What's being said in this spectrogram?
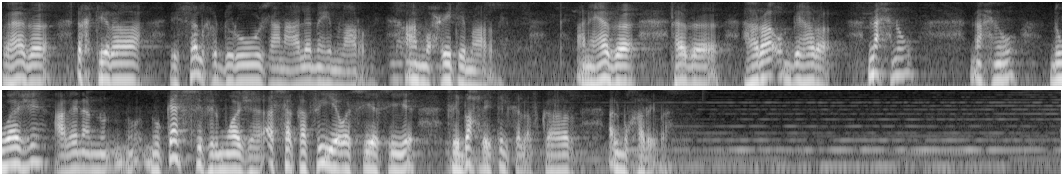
فهذا اختراع لسلخ الدروز عن عالمهم العربي عن محيطهم العربي. يعني هذا هذا هراء بهراء. نحن نحن نواجه علينا أن نكثف المواجهة الثقافية والسياسية في دحر تلك الأفكار. المخربة.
